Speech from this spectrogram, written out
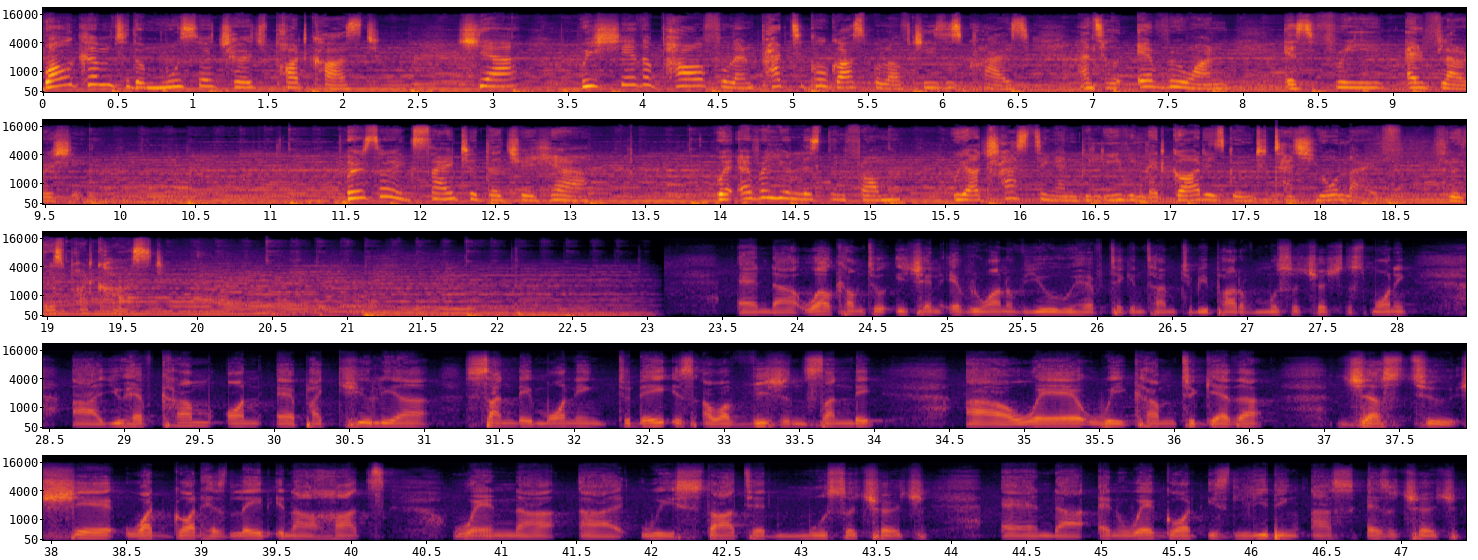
Welcome to the Mmuso Church podcast. Here, we share the powerful and practical gospel of Jesus Christ until everyone is free and flourishing. We're so excited that you're here. Wherever you're listening from, we are trusting and believing that God is going to touch your life through this podcast. And uh, welcome to each and every one of you who have taken time to be part of Mmuso Church this morning. Uh, you have come on a peculiar Sunday morning. Today is our Vision Sunday, uh, where we come together just to share what God has laid in our hearts when uh, uh, we started Mmuso Church and, uh, and where God is leading us as a church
